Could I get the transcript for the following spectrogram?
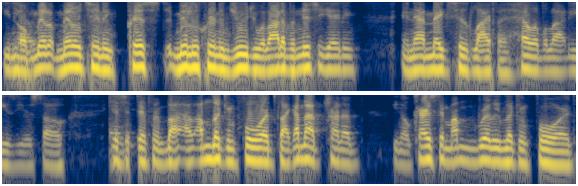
You know, yeah. Middleton and Chris, Middleton and Juju, a lot of initiating, and that makes his life a hell of a lot easier. So it's a different. I'm looking forward. To, like I'm not trying to, you know, curse him. I'm really looking forward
